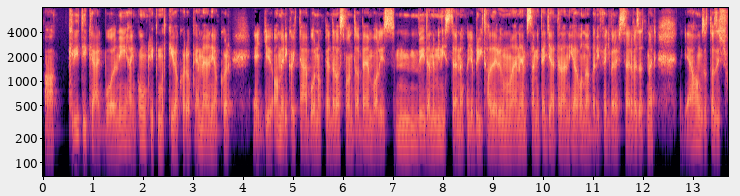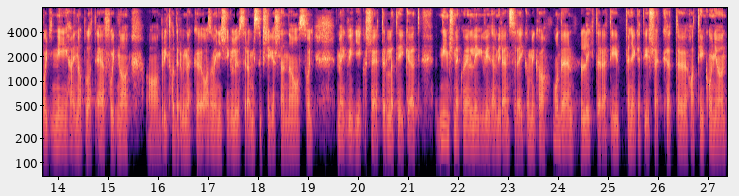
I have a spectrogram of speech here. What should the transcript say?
a kritikákból néhány konkrétumot ki akarok emelni, akkor egy amerikai tábornok például azt mondta Ben Wallace védelmi miniszternek, hogy a brit haderő ma már nem számít egyáltalán élvonalbeli fegyveres szervezetnek. Elhangzott az is, hogy néhány nap alatt elfogyna a brit haderőnek az a mennyiség lőszer, ami szükséges lenne ahhoz, hogy megvédjék a saját területeiket. Nincsenek olyan légvédelmi rendszereik, amik a modern légteret fenyegetéseket hatékonyan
